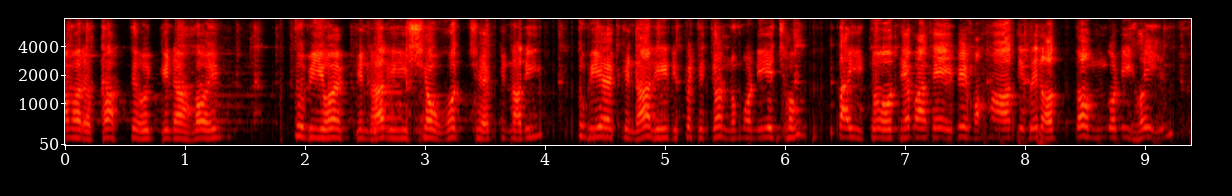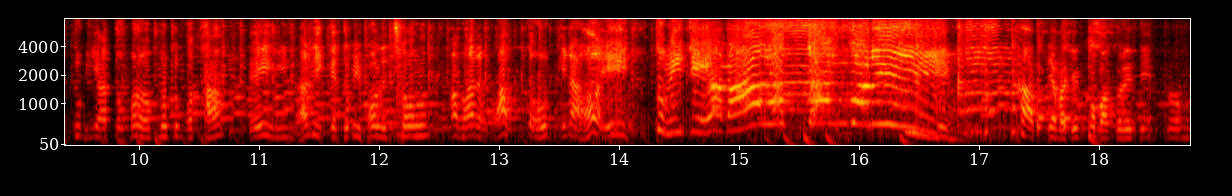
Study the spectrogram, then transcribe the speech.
আমার ভাবতে ভাবতেও কিনা হয় তুমিও এক নারী সেও হচ্ছে এক নারী তুমি এক নারীর পেটে জন্ম নিয়েছো তাই তো দেবাদেবে মহাদেবের অর্ধঙ্গনি হয়ে তুমি এত বড় কটু কথা এই নারীকে তুমি বলেছ। আমার ভাবতেও কিনা হয় তুমি যে আমার অর্ধঙ্গনি আপনি আমাকে ক্ষমা করে দিন প্রভু।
